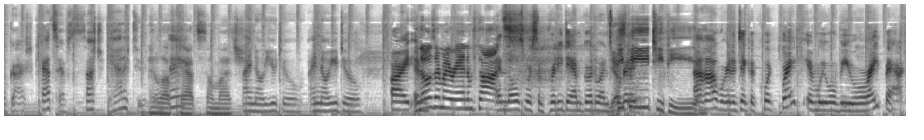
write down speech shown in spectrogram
Oh gosh, cats have such attitude. i don't love they? cats so much I know you do. I know you do. All right, and those are my random thoughts and those were some pretty damn good ones. Yes. TP TP. Uh huh. We're going to take a quick break and we will be right back.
